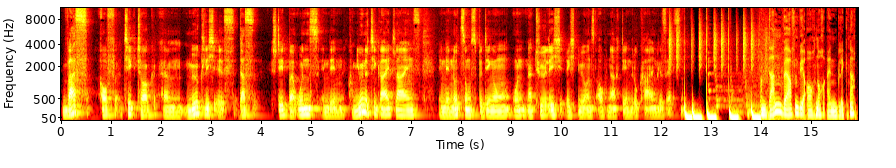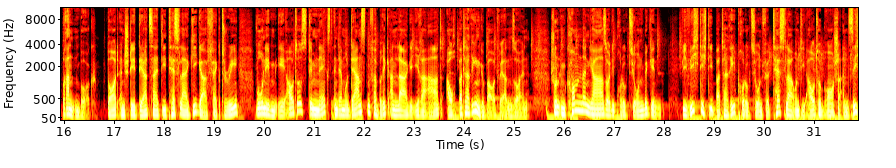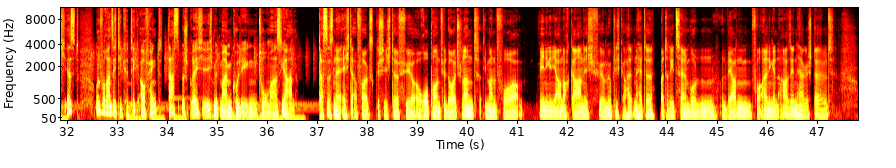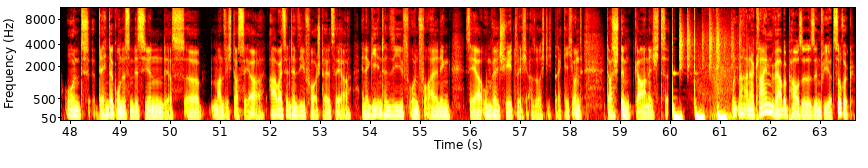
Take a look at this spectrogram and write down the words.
Was auf TikTok ähm, möglich ist, das steht bei uns in den Community Guidelines, in den Nutzungsbedingungen und natürlich richten wir uns auch nach den lokalen Gesetzen. Und dann werfen wir auch noch einen Blick nach Brandenburg. Dort entsteht derzeit die Tesla Gigafactory, wo neben E-Autos demnächst in der modernsten Fabrikanlage ihrer Art auch Batterien gebaut werden sollen. Schon im kommenden Jahr soll die Produktion beginnen wie wichtig die Batterieproduktion für Tesla und die Autobranche an sich ist und woran sich die Kritik aufhängt, das bespreche ich mit meinem Kollegen Thomas Jahn. Das ist eine echte Erfolgsgeschichte für Europa und für Deutschland, die man vor wenigen Jahren noch gar nicht für möglich gehalten hätte. Batteriezellen wurden und werden vor allen Dingen in Asien hergestellt. Und der Hintergrund ist ein bisschen, dass äh, man sich das sehr arbeitsintensiv vorstellt, sehr energieintensiv und vor allen Dingen sehr umweltschädlich, also richtig dreckig. Und das stimmt gar nicht. Und nach einer kleinen Werbepause sind wir zurück.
